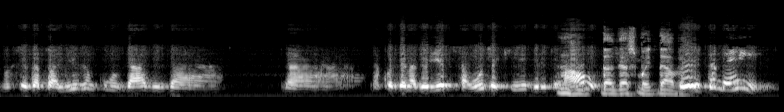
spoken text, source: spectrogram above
Vocês atualizam com os dados da, da, da Coordenadoria de Saúde aqui do litoral. Uhum. Da 18 Ele também.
